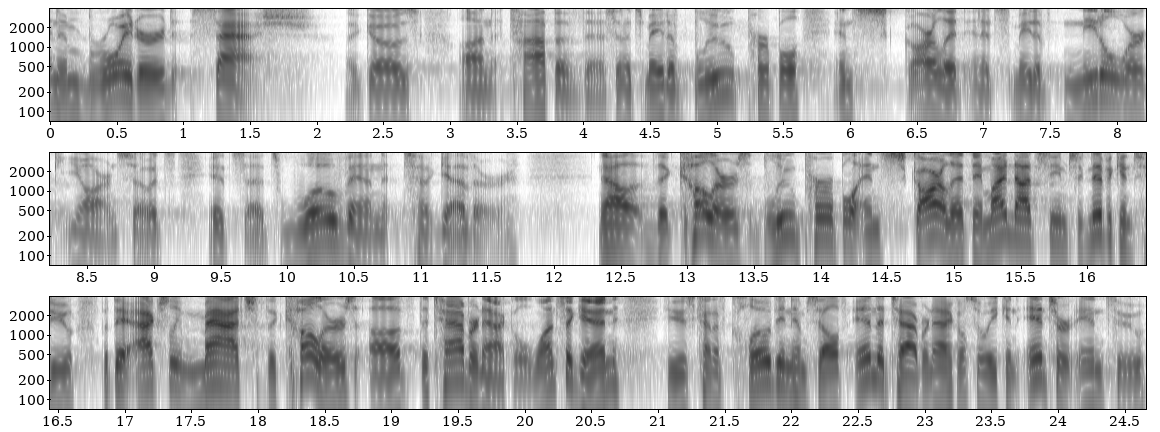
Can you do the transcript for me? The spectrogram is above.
an embroidered sash that goes on top of this. And it's made of blue, purple, and scarlet, and it's made of needlework yarn. So it's, it's, it's woven together. Now, the colors, blue, purple, and scarlet, they might not seem significant to you, but they actually match the colors of the tabernacle. Once again, he is kind of clothing himself in the tabernacle so he can enter into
